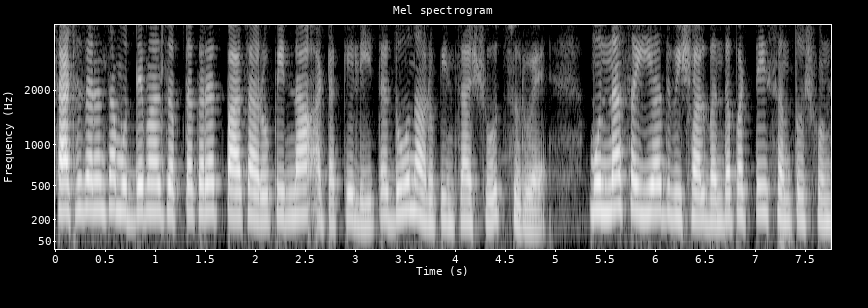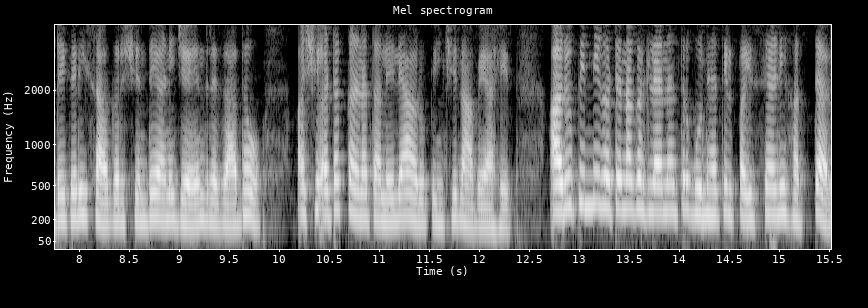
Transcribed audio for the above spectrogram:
साठ हजारांचा मुद्देमाल जप्त करत पाच आरोपींना अटक केली तर दोन आरोपींचा शोध सुरू आहे. मुन्ना सय्यद विशाल बंदपट्टे संतोष हुंडेकरी सागर शिंदे आणि जयेंद्र जाधव अशी अटक करण्यात आलेल्या आरोपींची नावे आहेत. आरोपींनी घटना घडल्यानंतर गुन्ह्यातील पैसे आणि हत्यार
